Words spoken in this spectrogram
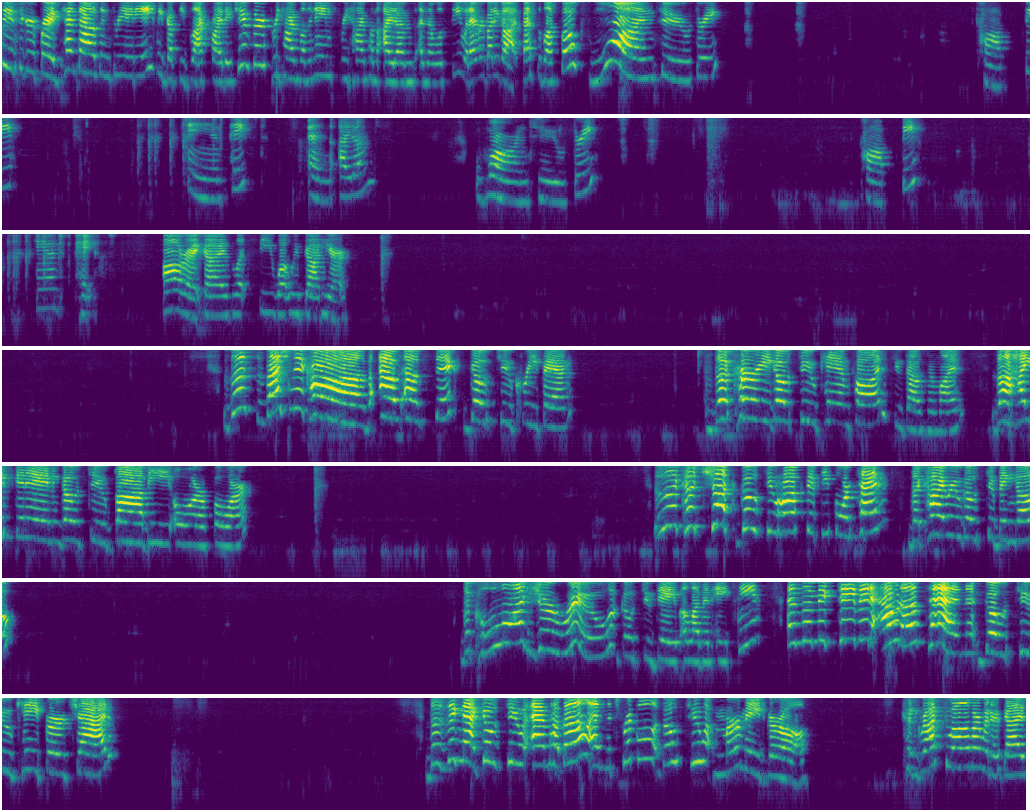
CNC group break 10,388. We've got the Black Friday Chancer, three times on the names, three times on the items, and then we'll see what everybody got. Best of luck, folks. One, two, three. Copy. And paste. And the items. One, two, three. Copy and paste. All right, guys, let's see what we've got here. The Svechnikov out of six goes to Creefan. The Curry goes to Cam Cod, 2001. The Heiskanen goes to Bobby or four. The Tkachuk goes to Hawk 5410. The Kyrou goes to Bingo. The Claude Giroux goes to Dave 1118. And the McDavid out of 10 goes to Caper Chad. The Zignac goes to M. Habel, and the triple goes to Mermaid Girl. Congrats to all of our winners, guys.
